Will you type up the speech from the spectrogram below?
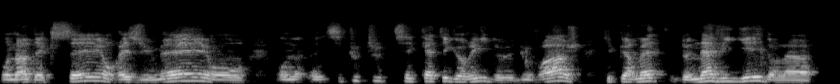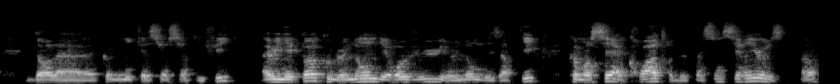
on indexait, on résumait, on, on c'est toutes ces catégories d'ouvrages qui permettent de naviguer dans la, dans la communication scientifique à une époque où le nombre des revues et le nombre des articles commençait à croître de façon sérieuse. Hein.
